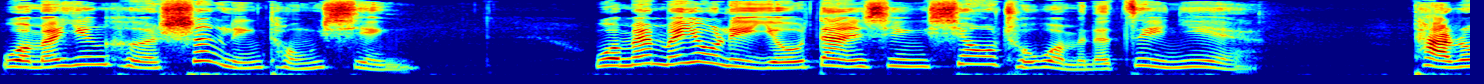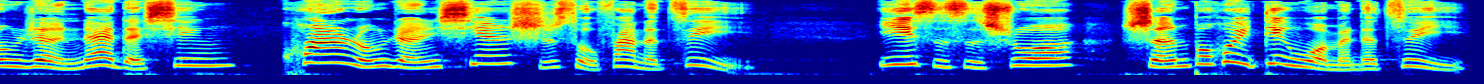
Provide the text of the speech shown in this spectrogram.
我们应和圣灵同行。我们没有理由担心消除我们的罪孽。他用忍耐的心。宽容人先时所犯的罪，意思是说，神不会定我们的罪，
